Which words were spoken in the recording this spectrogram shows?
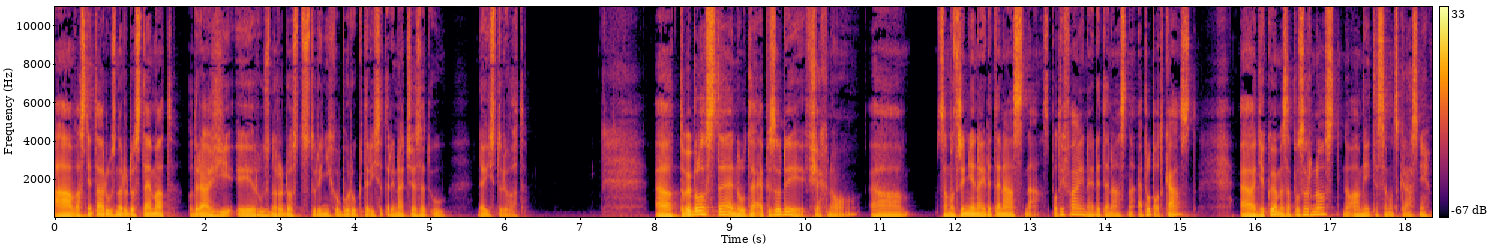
A vlastně ta různorodost témat odráží i různorodost studijních oborů, který se tady na ČZU dají studovat. E, to by bylo z té nulté epizody všechno. Samozřejmě najdete nás na Spotify, najdete nás na Apple Podcast – Děkujeme za pozornost, no a mějte se moc krásně.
